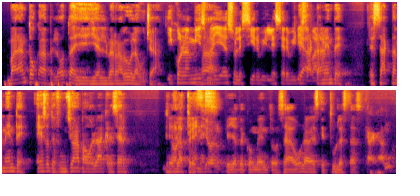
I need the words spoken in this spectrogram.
Barán toca la pelota y, el Bernabéu la bucha. Y con la misma y eso le, sirve, le serviría exactamente, a Barán. Exactamente, Eso te funciona para volver a crecer. No la presión que yo te comento. O sea, una vez que tú la estás cagando,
